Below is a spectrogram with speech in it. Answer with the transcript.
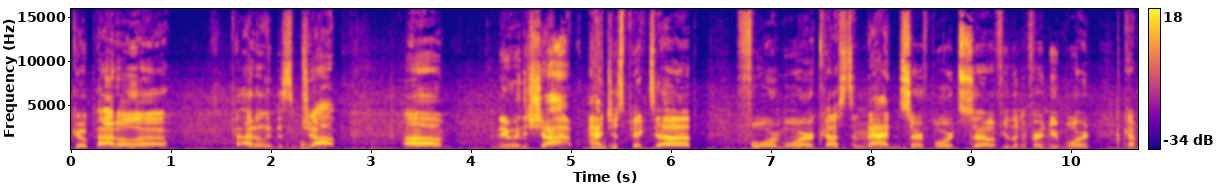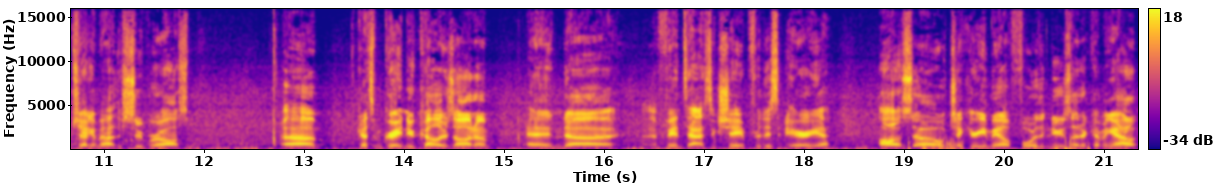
go paddle, uh, paddle into some chop. Um, new in the shop, I just picked up four more custom Madden surfboards. So if you're looking for a new board, come check them out. They're super awesome. Um, got some great new colors on them and uh, a fantastic shape for this area. Also, check your email for the newsletter coming out.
